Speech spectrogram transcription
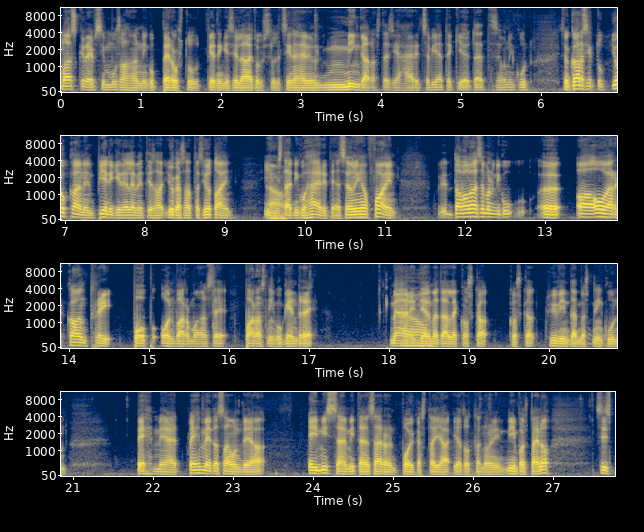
Musgravesin musahan niin kuin perustuu tietenkin sille ajatukselle, että siinä ei ole minkäänlaisia häiritseviä tekijöitä, että se on, niin kuin, se on karsittu jokainen pienikin elementti, joka saattaisi jotain ihmistä niin kuin häiritä, ja se on ihan fine. Tavallaan semmoinen niin kuin, ö, AOR country pop on varmaan se paras niin kuin genre määritelmä tälle, koska, koska hyvin tämmöistä niin kuin pehmeä, pehmeitä soundeja, ei missään mitään särön poikasta ja, ja tota noin, niin, niin poispäin. No, siis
